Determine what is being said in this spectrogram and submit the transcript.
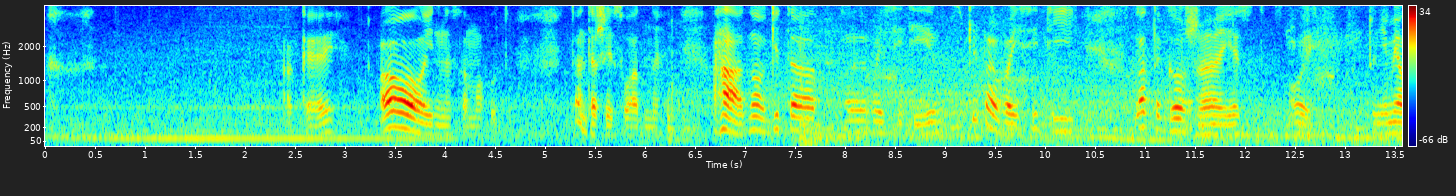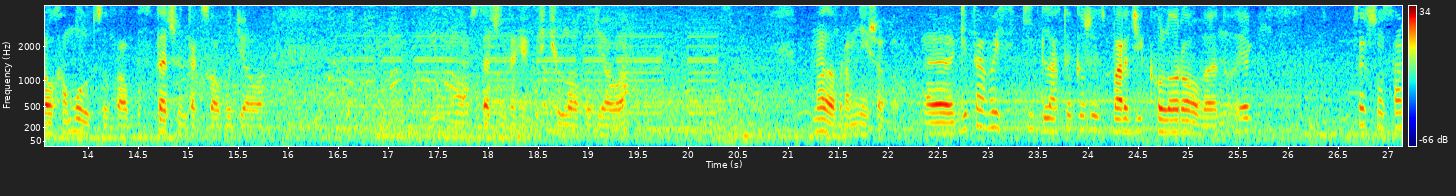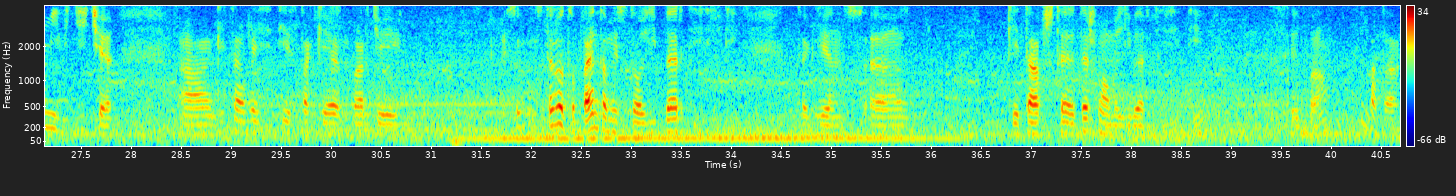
Okej. O, inny samochód. Ten też jest ładny. Aha, no GTA e, Vice City. GTA Vice City dlatego, że jest... Oj, tu nie miało hamulców, albo wsteczny tak słabo działa. No, wsteczny tak jakoś ciulowo działa. No dobra, mniejsza to. E, GTA Vice City dlatego, że jest bardziej kolorowe. No, jak zresztą sami widzicie, a GTA Vice City jest takie bardziej... Z tego co pamiętam jest to Liberty City. Tak więc e, GTA 4 też mamy Liberty City. Chyba. Chyba tak.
